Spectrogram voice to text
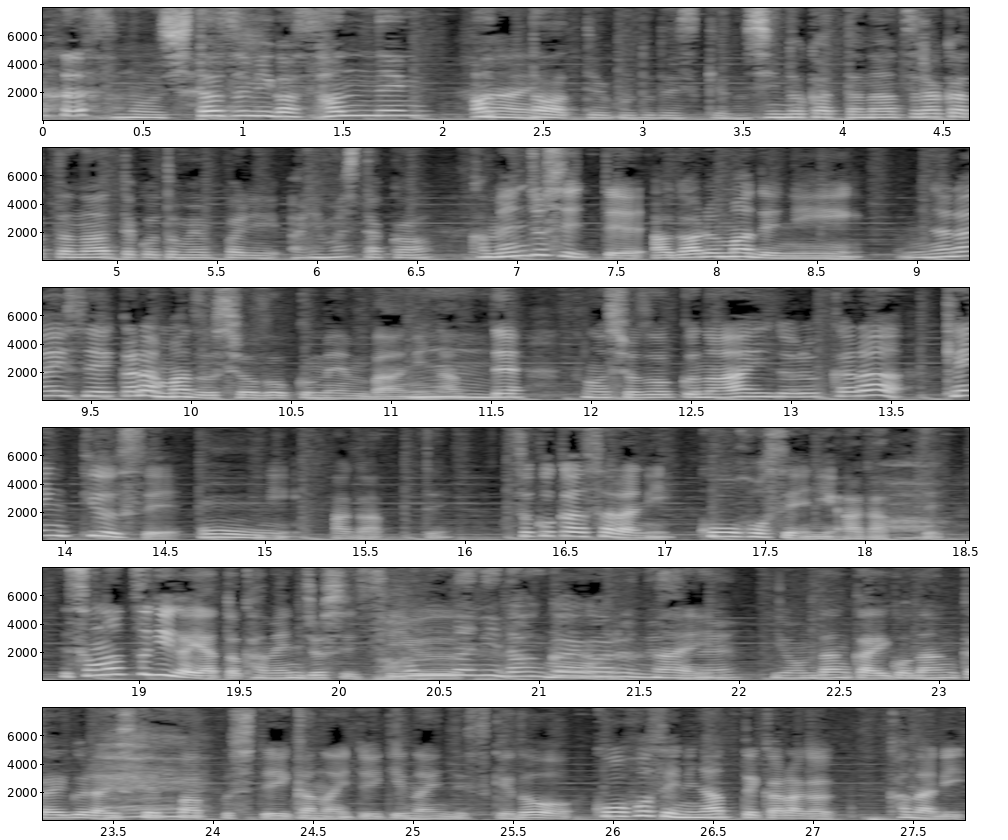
その下積みが3年あったっていうことですけど、はい、しんどかったな辛かったなってこともやっぱりありましたか？仮面女子って上がるまでに見習い生からまず所属メンバーになって、うん、その所属のアイドルから研究生に上がってそこからさらに候補生に上がってでその次がやっと仮面女子っていうそんなに段階があるんですね、はい、4段階5段階ぐらいステップアップしていかないといけないんですけど候補生になってからがかなり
